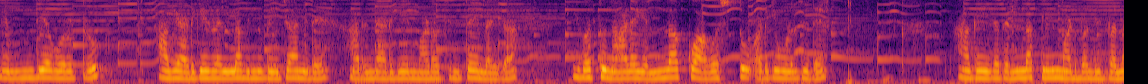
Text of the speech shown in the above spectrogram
ನೆಮ್ಮದಿಯಾಗಿ ಹೊರಟರು. ಹಾಗೆ ಅಡುಗೆಗಳೆಲ್ಲ ಇನ್ನೂ ಬೇಜಾನಿದೆ. ಆದ್ದರಿಂದ ಅಡುಗೆ ಏನು ಮಾಡೋ ಚಿಂತೆ ಇಲ್ಲ ಈಗ. ಇವತ್ತು, ನಾಳೆ ಎಲ್ಲಕ್ಕೂ ಆಗೋಷ್ಟು ಅಡುಗೆ ಉಳಿದಿದೆ. ಹಾಗೆ ಈಗ ಅದೆಲ್ಲ ಕ್ಲೀನ್ ಮಾಡಿ ಬಂದಿದ್ವಲ್ಲ?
